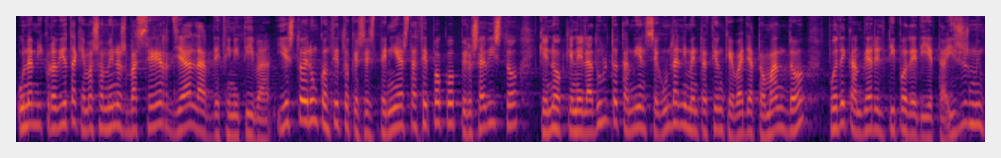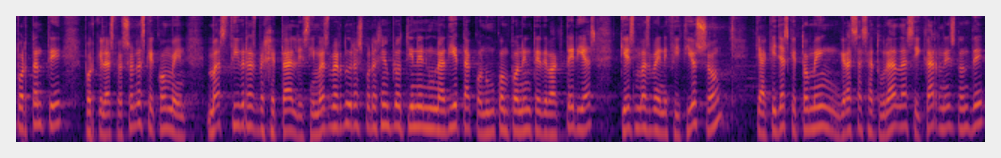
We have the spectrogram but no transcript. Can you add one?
una microbiota que más o menos va a ser ya la definitiva. Y esto era un concepto que se tenía hasta hace poco, pero se ha visto que no, que en el adulto también, según la alimentación que vaya tomando, puede cambiar el tipo de dieta. Y eso es muy importante porque las personas que comen más fibras vegetales y más verduras, por ejemplo, tienen una dieta con un componente de bacterias que es más beneficioso que aquellas que tomen grasas saturadas y carnes, donde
